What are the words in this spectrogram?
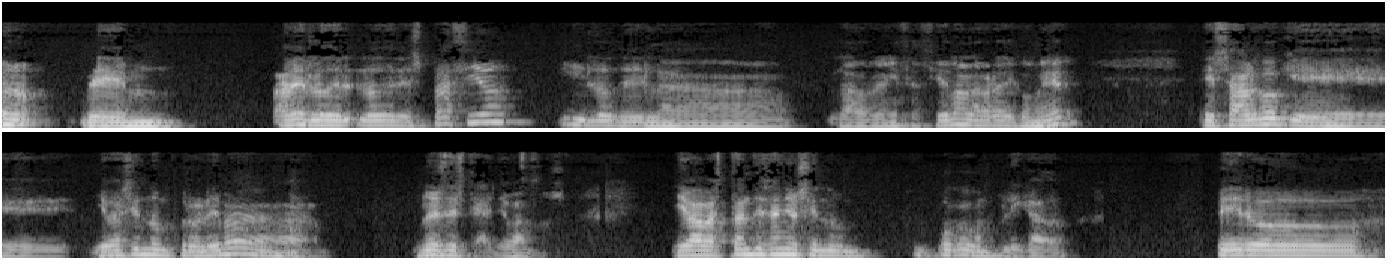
Bueno, a ver, lo, lo, del espacio y lo de la, organización a la hora de comer es algo que lleva siendo un problema, no es de este año, vamos. Lleva bastantes años siendo un, poco complicado. Pero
